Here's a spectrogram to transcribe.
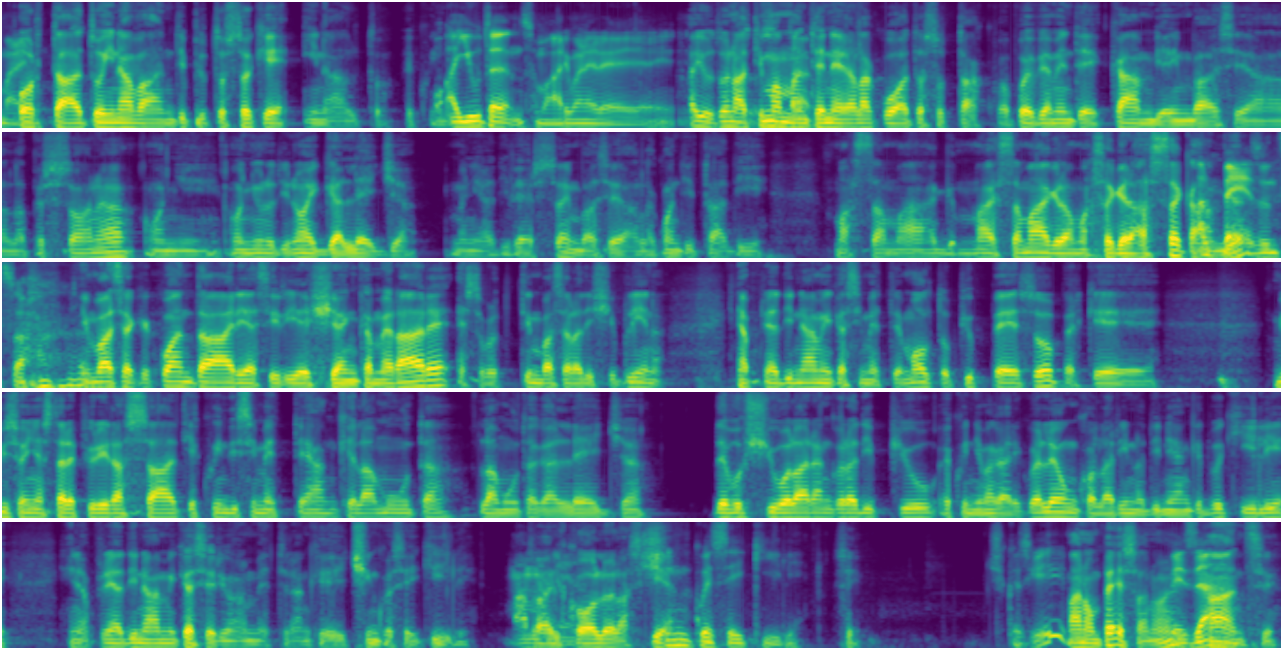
portato in avanti piuttosto che in alto. aiuta insomma a rimanere. Aiuta un attimo a mantenere la quota sott'acqua. Poi ovviamente cambia in base alla persona, Ogni, ognuno di noi galleggia in maniera diversa in base alla quantità di massa, mag- massa magra o massa grassa, Al cambia. peso, insomma. in base a che quanta aria si riesce a incamerare e soprattutto in base alla disciplina. In apnea dinamica si mette molto più peso perché bisogna stare più rilassati e quindi si mette anche la muta, la muta galleggia. Devo scivolare ancora di più e quindi magari quello è un collarino di neanche 2 kg, in apnea dinamica si arrivano a mettere anche 5-6 kg Mamma tra il collo e la schiena. 5-6 kg. Sì. Così? Ma non pesano, eh? Pesanti. anzi,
